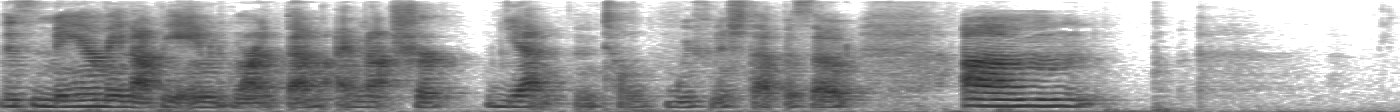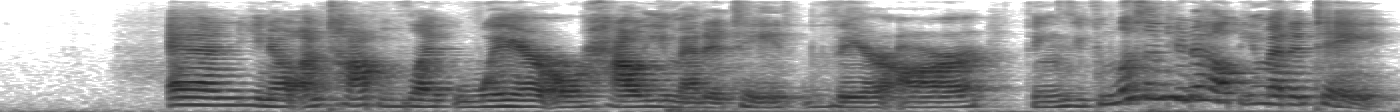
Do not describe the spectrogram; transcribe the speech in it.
This may or may not be aimed more at them. I'm not sure yet until we finish the episode. Um, and you know, on top of like where or how you meditate, there are things you can listen to to help you meditate.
